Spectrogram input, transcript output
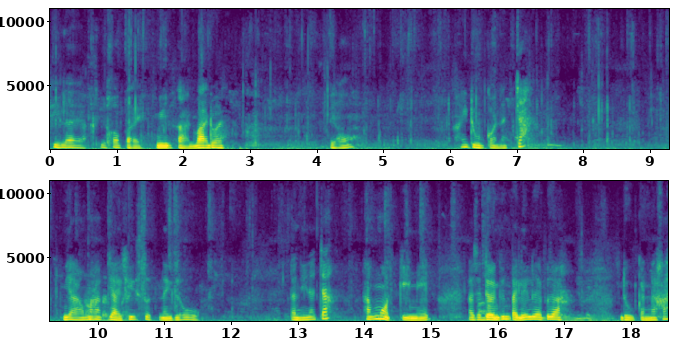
ที่แรกที่เข้าไปมีสารไหว้ด้วย เดี๋ยว ให้ดูก่อนนะจ๊ะ ยาวมากใหญ่ที่สุดในโลก ตอนนี้นะจ๊ะ ทั้งหมดกี่เมตร เราจะเดินขึ้นไปเรื่อย ๆ เพื่อดูกันนะคะ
